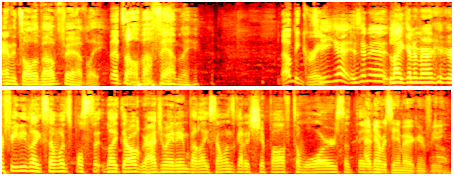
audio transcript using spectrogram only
And it's all about family. That's all about family. That would be great. See, yeah, isn't it like in American Graffiti? Like someone's supposed to, like they're all graduating, but like someone's got to ship off to war or something. I've never seen American Graffiti. Oh.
